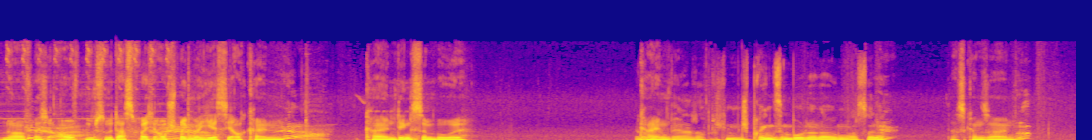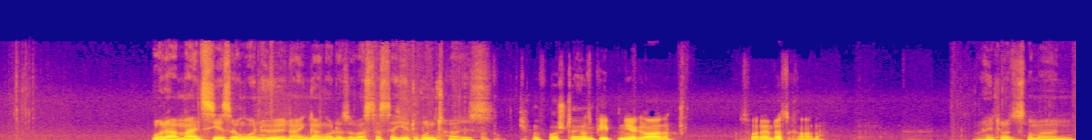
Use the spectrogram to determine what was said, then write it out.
Na, vielleicht auch, müssen wir das vielleicht auch sprengen, weil hier ist ja auch kein, kein Ding-Symbol. Ja, Kein- Wäre doch bestimmt ein Sprengsymbol oder irgendwas, oder? Das kann sein. Oder meinst du, hier ist irgendwo ein Höhleneingang oder sowas, dass der hier drunter ist? Ich mir Was vorstellen. piept denn hier gerade? Was war denn das gerade? Hinter uns ist nochmal ein...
